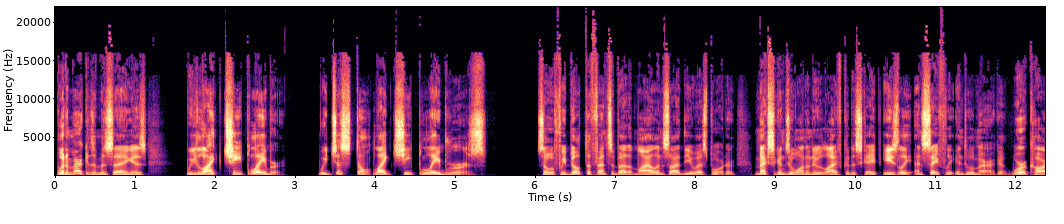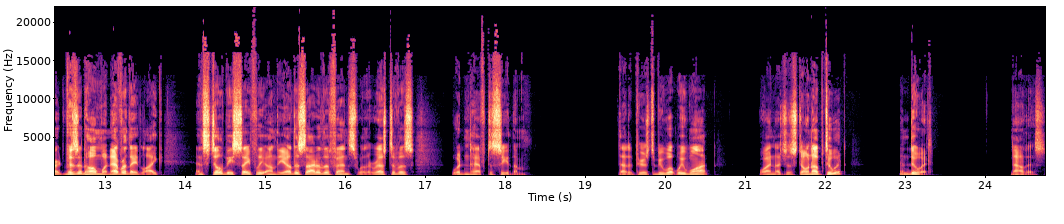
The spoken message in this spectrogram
what Americans have been saying is we like cheap labor, we just don't like cheap laborers. So if we built the fence about a mile inside the U.S. border, Mexicans who want a new life could escape easily and safely into America, work hard, visit home whenever they'd like, and still be safely on the other side of the fence where the rest of us wouldn't have to see them. That appears to be what we want. Why not just own up to it and do it? Now, this.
